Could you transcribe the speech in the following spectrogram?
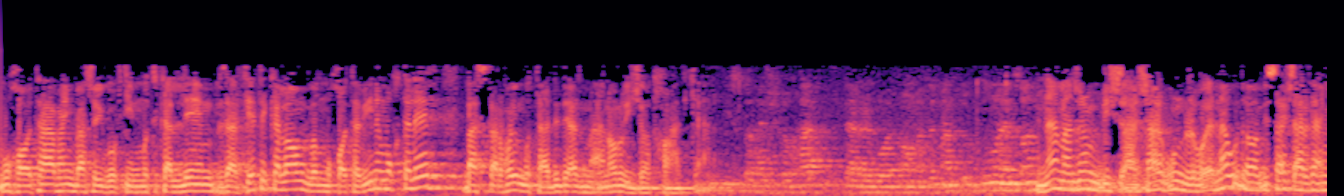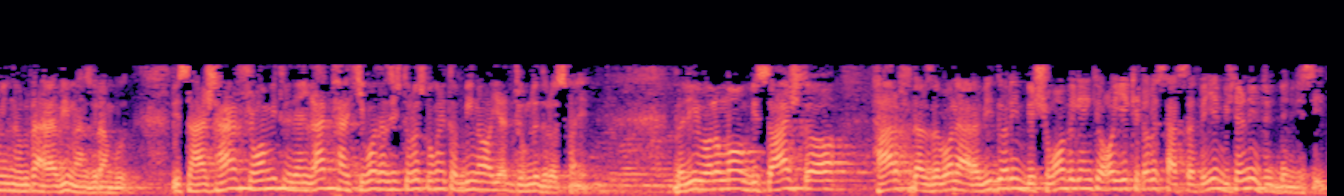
مخاطب همین بحثایی گفتیم متکلم ظرفیت کلام و مخاطبین مختلف بسترهای متعددی از معنا رو ایجاد خواهد کرد. نه منظورم 28 حرف. اون روایت نبود 28 حرف همین حروف عربی منظورم بود. 28 حرف شما می‌تونید اینقدر ترکیبات ازش درست بکنید تا بی نهایت جمله درست کنید. ولی والا ما 28 تا حرف در زبان عربی داریم. به شما بگن که آقا یک کتاب 100 صفحه‌ای بیشتر نمی‌تونید بنویسید.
